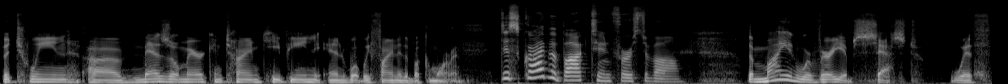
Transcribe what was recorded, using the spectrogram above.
between uh, Mesoamerican timekeeping and what we find in the Book of Mormon. Describe a Baktun, first of all. The Mayan were very obsessed with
